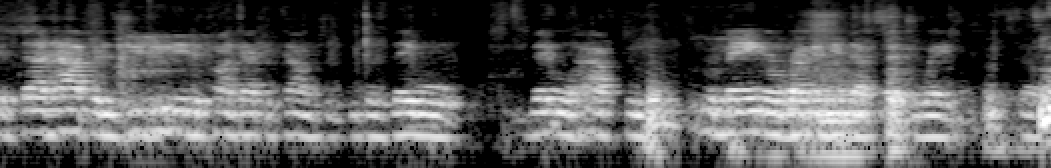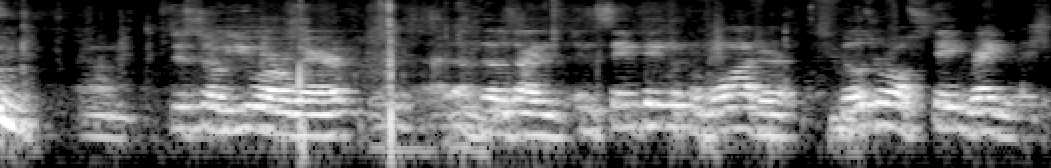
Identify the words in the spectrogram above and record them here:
If that happens, you do need to contact the township, because they will, they will have to remain or remedy that situation. So, um, just so you are aware of those items, and same thing with the water, those are all state regulated.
